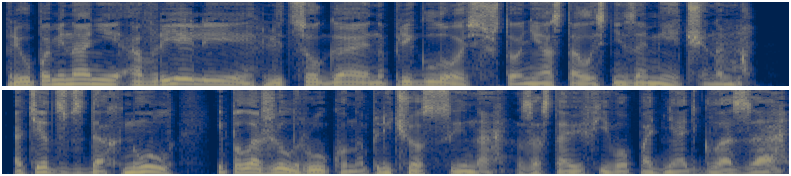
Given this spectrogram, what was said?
При упоминании Аврелии лицо Гая напряглось, что не осталось незамеченным. Отец вздохнул и положил руку на плечо сына, заставив его поднять глаза.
